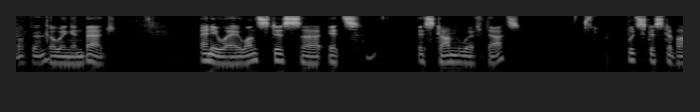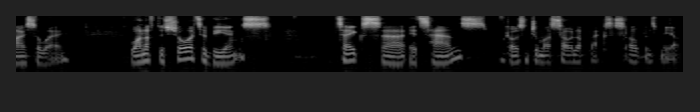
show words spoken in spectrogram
Okay. going in bed. Anyway, once this uh, it is done with that, puts this device away. One of the shorter beings takes uh, its hands, goes into my solar plexus, opens me up,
